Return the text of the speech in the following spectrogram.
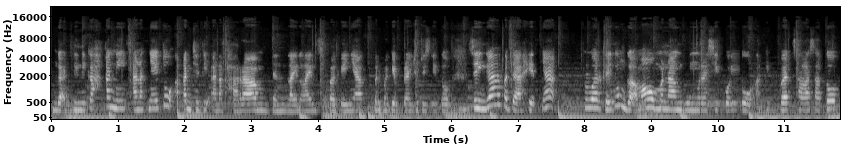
nggak dinikahkan nih anaknya itu akan jadi anak haram dan lain-lain sebagainya berbagai prejudis itu. Sehingga pada akhirnya keluarga itu nggak mau menanggung resiko itu akibat salah satu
